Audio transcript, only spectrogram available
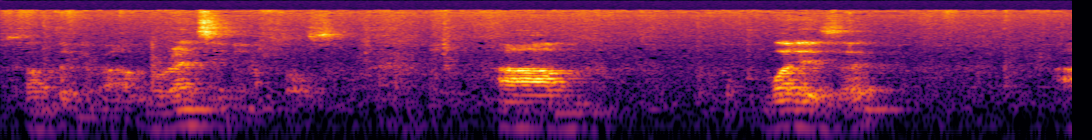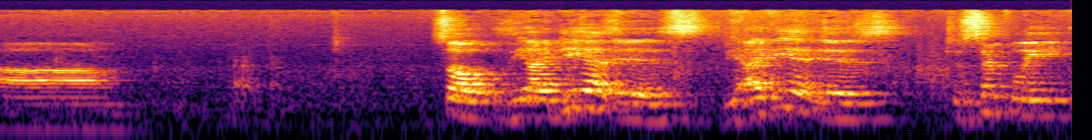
something about Lorentzian integrals. Um, what is it? Um, so the idea is the idea is to simply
